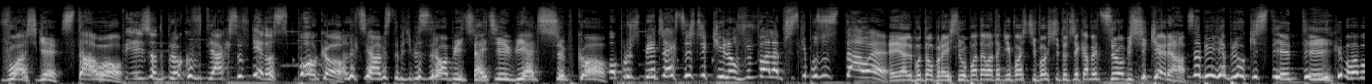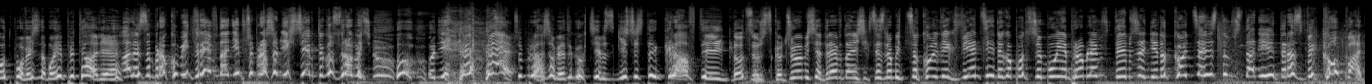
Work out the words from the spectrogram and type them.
właśnie stało? 50 bloków diaksów? Nie no, spoko! Ale co ja mam z tym niby zrobić? Dajcie mi miecz szybko! Oprócz miecza, jak chcę jeszcze kilo, wywalam wszystkie pozostałe! Ej, albo dobra, jeśli łopata ma takie właściwości, to ciekawe, co robi siekiera. Zamienia bloki z TNT. Chyba mam odpowiedź na moje pytanie. Ale zabrakło mi drewna, nie, przepraszam, nie chciałem tego zrobić! O, o nie! Przepraszam, ja tylko chciałem zniszczyć ten crafting! No cóż, skończyło mi się drewno, jeśli chcę zrobić cokolwiek więcej, tego potrzebuję. Problem w tym, że nie do końca jestem w stanie je teraz wykopać!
